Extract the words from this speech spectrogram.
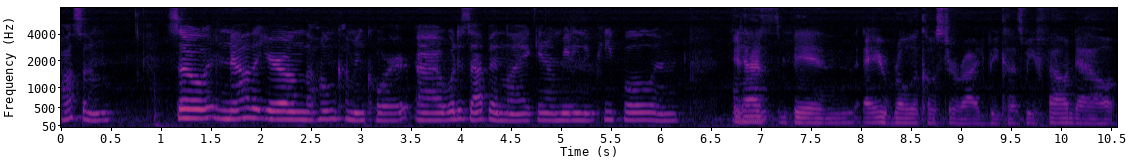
Awesome. So now that you're on the homecoming court, uh, what has that been like? You know, meeting new people and. It has been a roller coaster ride because we found out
